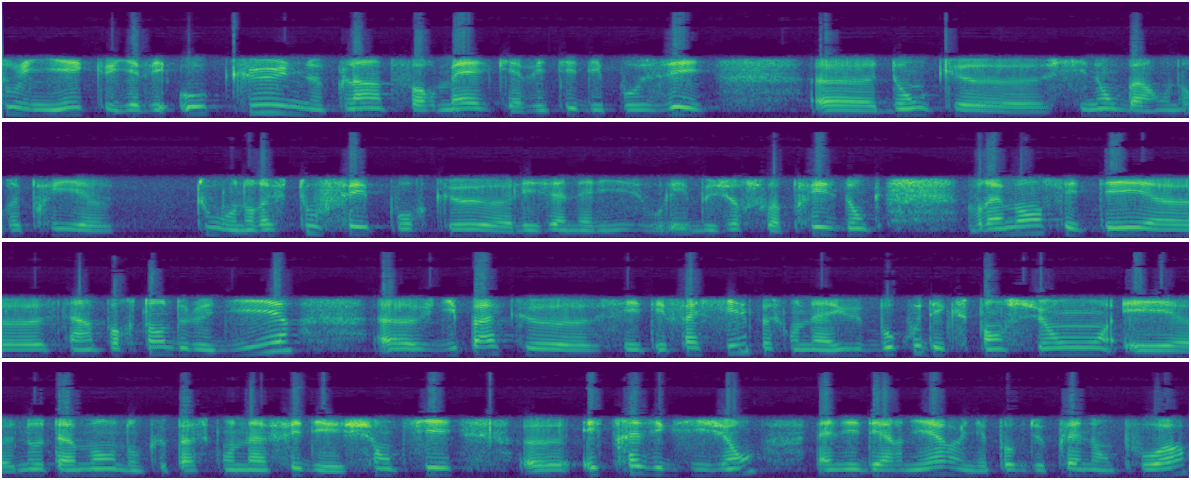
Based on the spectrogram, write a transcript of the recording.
souligner qu'il n'y avait aucune plainte formelle qui avait été déposée. donc sinon, ben, on aurait pris on aurait tout fait pour que euh, les analyses ou les mesures soient prises. Donc vraiment, c'était euh, c'est important de le dire. Euh, je dis pas que c'était facile parce qu'on a eu beaucoup d'expansion et euh, notamment donc parce qu'on a fait des chantiers très exigeants l'année dernière, une époque de plein emploi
